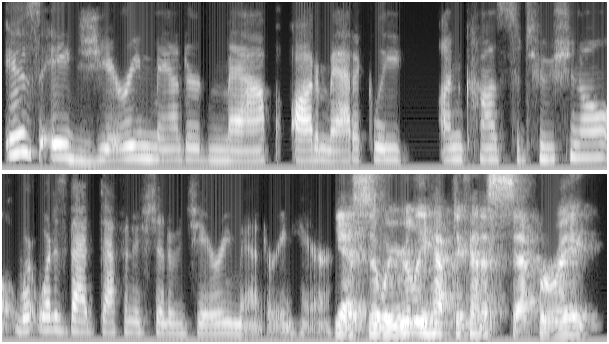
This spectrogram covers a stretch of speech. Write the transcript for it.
Is a gerrymandered map automatically unconstitutional? What is that definition of gerrymandering here? Yes, so we really have to kind of separate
